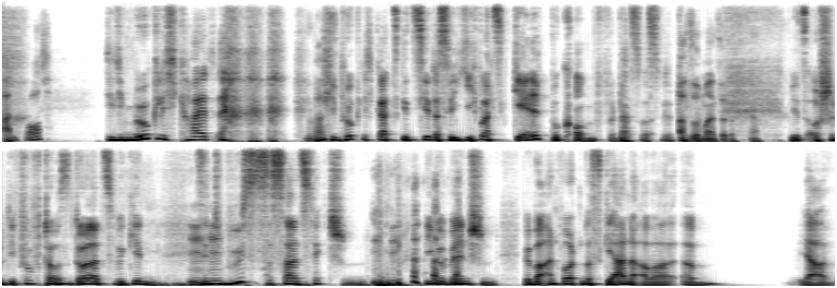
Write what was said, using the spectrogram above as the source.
Antwort? die die Möglichkeit, Was? die Möglichkeit skizzieren, dass wir jemals Geld bekommen für das, was wir tun. Ach so, meinst du das? Ja. wie jetzt auch schon die 5000 Dollar zu Beginn, Mhm. sind wüsteste Science Fiction. Liebe Menschen, wir beantworten das gerne, aber ähm, ja,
